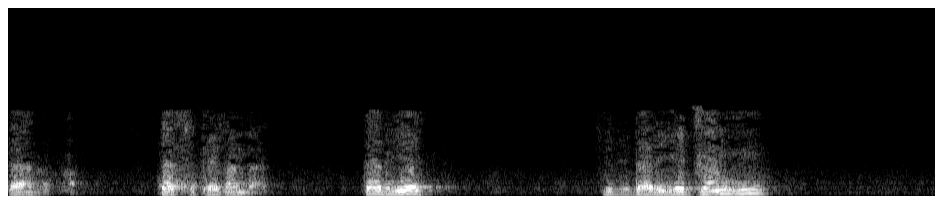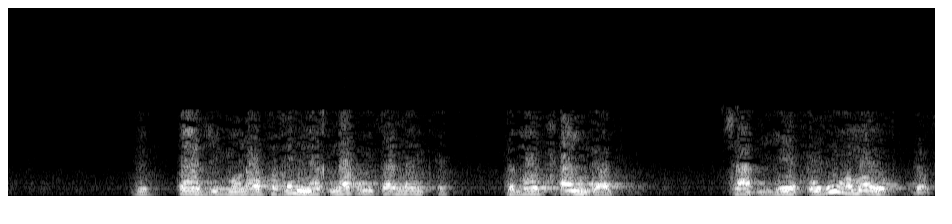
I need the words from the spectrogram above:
در دست پیغمبر. در چیزی در یک جنگی. به بعضی منافقین نق می‌کردن که به ما کم داد. سهمیه حقوق ما داشت.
